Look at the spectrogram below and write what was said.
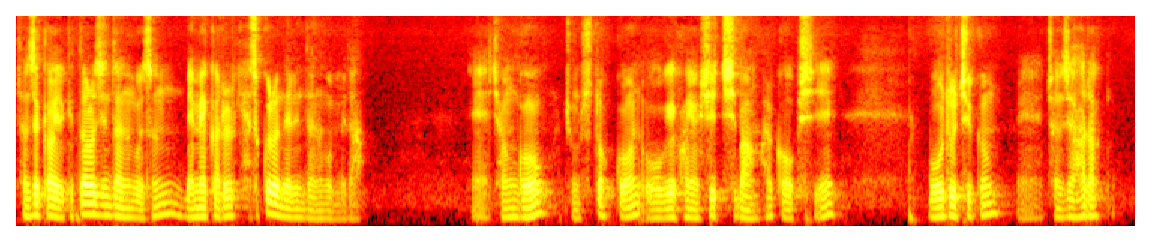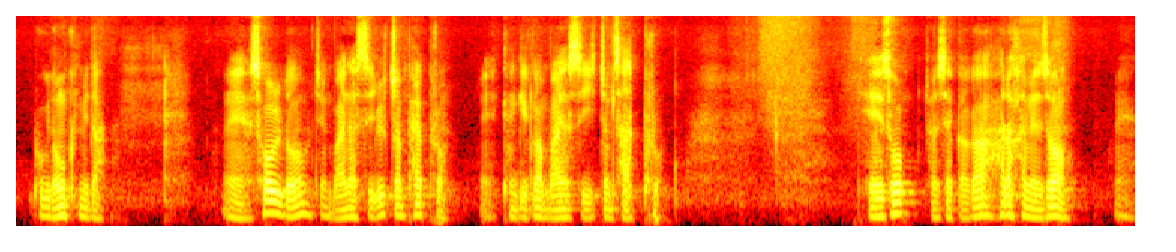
전세가가 이렇게 떨어진다는 것은 매매가를 계속 끌어내린다는 겁니다. 예, 전국 좀 수도권 5개 광역시 지방 할 거 없이 모두 지금 예, 전세 하락 폭이 너무 큽니다. 예, 서울도 지금 마이너스 1.8%, 예, 경기가 마이너스 2.4%. 계속 전세가가 하락하면서 예,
